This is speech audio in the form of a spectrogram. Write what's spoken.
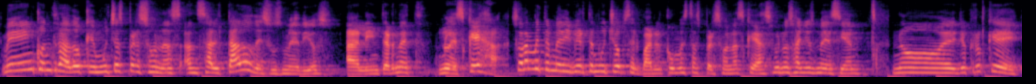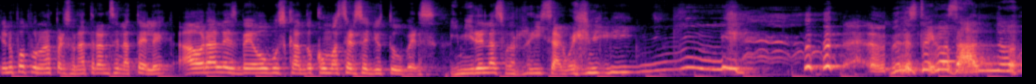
me he encontrado que muchas personas han saltado de sus medios al Internet. No es queja, solamente me divierte mucho observar cómo estas personas que hace unos años me decían no, eh, yo creo que yo no puedo poner una persona trans en la tele. Ahora les veo buscando cómo hacerse youtubers y miren la sonrisa, güey. Me lo estoy gozando.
